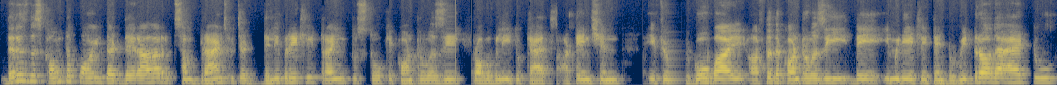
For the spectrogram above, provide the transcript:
There is this counterpoint that there are some brands which are deliberately trying to stoke a controversy, probably to catch attention. If you go by after the controversy, they immediately tend to withdraw the ad to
